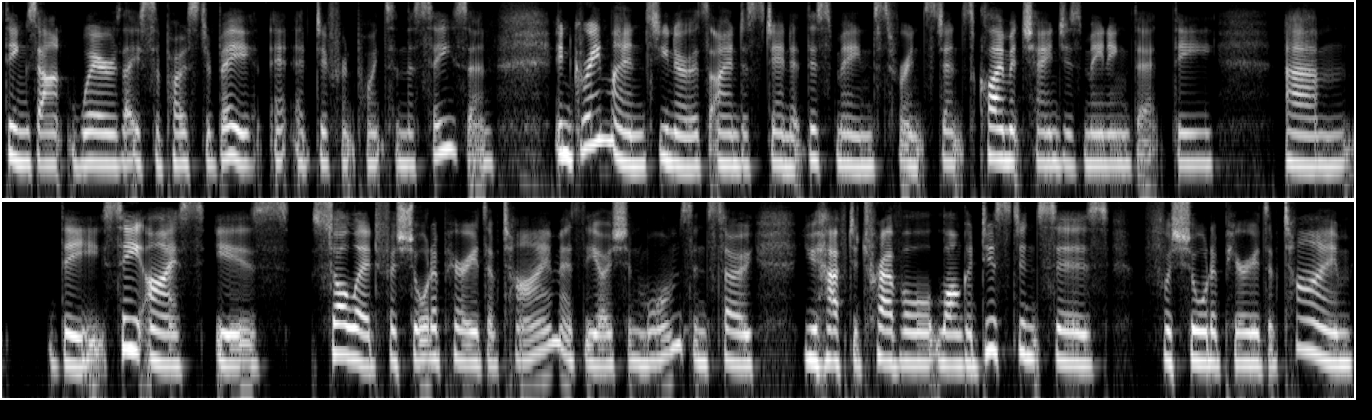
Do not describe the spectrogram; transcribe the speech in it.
things aren't where they're supposed to be at, at different points in the season. In Greenland, you know, as I understand it, this means, for instance, climate change is meaning that the um, the sea ice is solid for shorter periods of time as the ocean warms. And so you have to travel longer distances for shorter periods of time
